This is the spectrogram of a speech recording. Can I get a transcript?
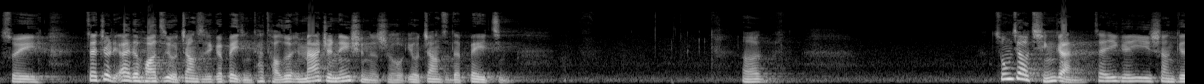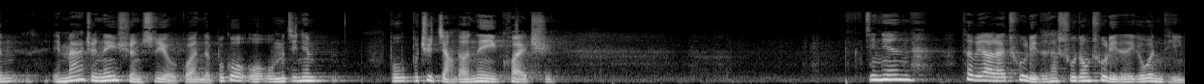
所以在这里，爱德华兹有这样子的一个背景，他讨论 imagination 的时候有这样子的背景。呃，宗教情感在一个意义上跟 imagination 是有关的，不过我我们今天不不去讲到那一块去。今天特别要来处理的，他书中处理的一个问题，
